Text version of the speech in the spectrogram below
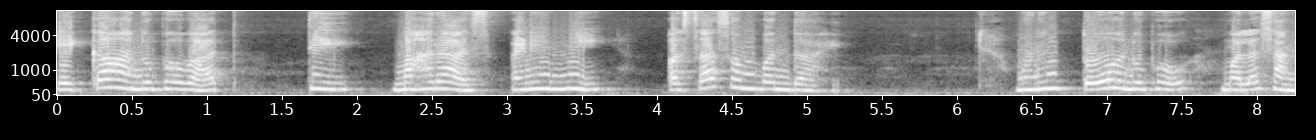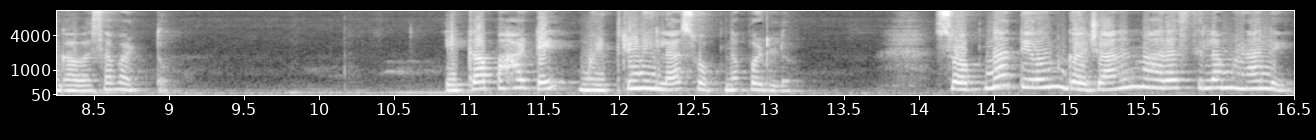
एका अनुभवात ती महाराज आणि मी असा संबंध आहे. म्हणून तो अनुभव मला सांगावासा वाटतो. एका पहाटे मैत्रिणीला स्वप्न पडलं. स्वप्नात येऊन गजानन महाराज तिला म्हणाले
